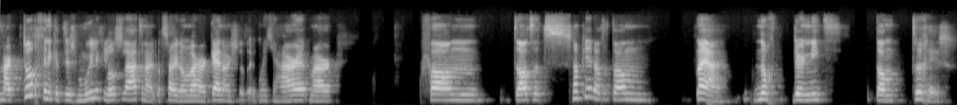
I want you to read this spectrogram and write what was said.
Maar toch vind ik het dus moeilijk loslaten. Nou, dat zou je dan wel herkennen als je dat ook met je haar hebt. Maar van dat het, snap je, dat het dan, nou ja, nog er niet dan terug is.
